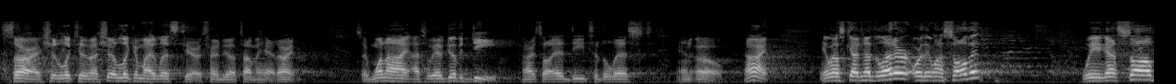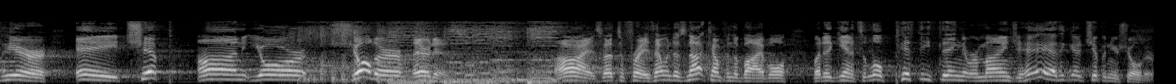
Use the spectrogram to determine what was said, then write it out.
Sorry. I should have looked at I should have looked at my list here. I was trying to do it off the top of my head. All right. So one I. So we have to have a D. All right. So I'll add D to the list and O. All right. Anyone else got another letter, or they want to solve it? We got solve here. A chip on your shoulder. There it is. All right, so that's a phrase. That one does not come from the Bible, but again, it's a little pithy thing that reminds you, hey, I think you got a chip on your shoulder.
